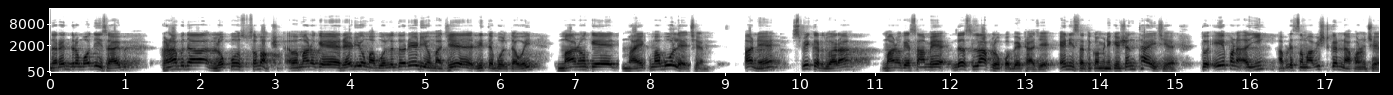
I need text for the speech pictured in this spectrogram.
નરેન્દ્ર મોદી સાહેબ ઘણા બધા લોકો સમક્ષ માનો કે રેડિયોમાં બોલે તો રેડિયોમાં જે રીતે બોલતા હોય, માનો કે માઇકમાં બોલે છે. અને સ્પીકર દ્વારા માનો કે સામે દસ લાખ લોકો બેઠા છે, એની સાથે કોમ્યુનિકેશન થાય છે. તો એ પણ અહીં આપણે સમાવિષ્ટ કરી નાખવાનું છે.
